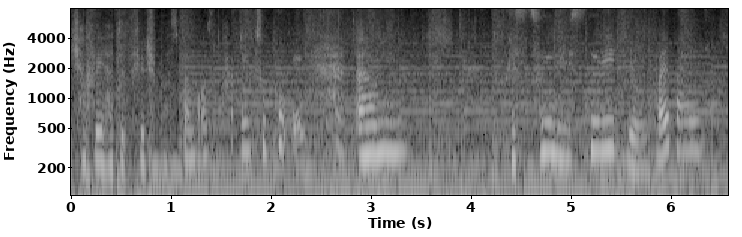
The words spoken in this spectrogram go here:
ich hoffe, ihr hattet viel Spaß beim Auspacken zu gucken. Ähm, bis zum nächsten Video. Bye, bye.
